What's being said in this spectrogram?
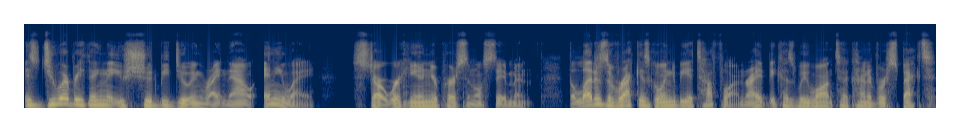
is do everything that you should be doing right now anyway. Start working on your personal statement. The letters of rec is going to be a tough one, right? Because we want to kind of respect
